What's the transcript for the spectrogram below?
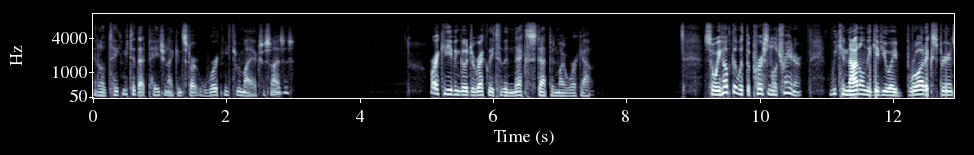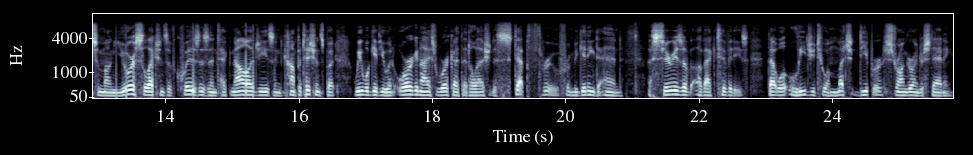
and it'll take me to that page and I can start working through my exercises. Or I can even go directly to the next step in my workout. So we hope that with the personal trainer, we can not only give you a broad experience among your selections of quizzes and technologies and competitions, but we will give you an organized workout that allows you to step through from beginning to end a series of, of activities that will lead you to a much deeper, stronger understanding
